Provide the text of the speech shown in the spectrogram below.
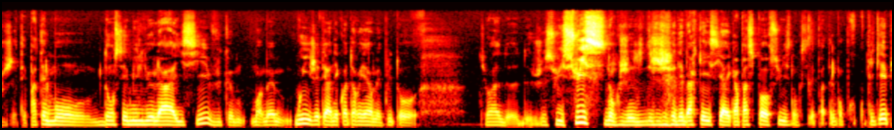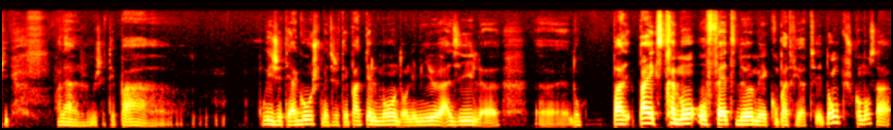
j'étais pas tellement dans ces milieux-là ici, vu que moi-même, oui, j'étais un équatorien, mais plutôt tu vois, je suis suisse, donc j'ai débarqué ici avec un passeport suisse, donc c'était pas tellement compliqué. Puis voilà, j'étais pas. Euh, oui, j'étais à gauche, mais j'étais pas tellement dans les milieux asile, euh, euh, donc pas, pas, extrêmement au fait de mes compatriotes. Et donc je commence à,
